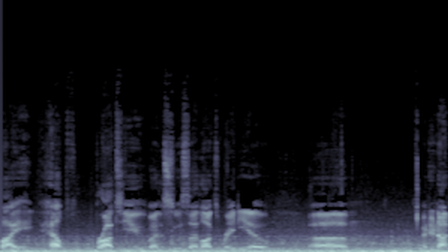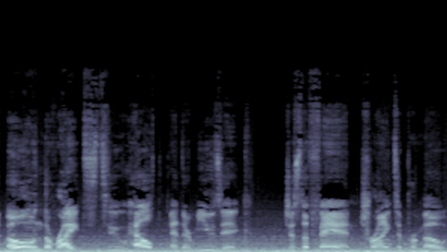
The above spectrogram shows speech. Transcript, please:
by Health, brought to you by the Suicide Logs Radio. Um, I do not own the rights to Health and their music. Just a fan trying to promote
